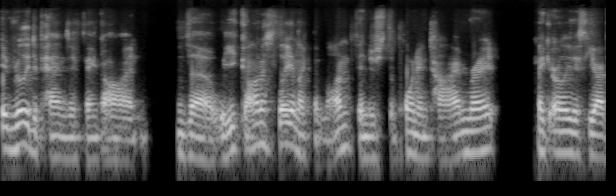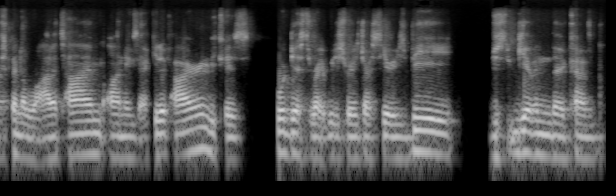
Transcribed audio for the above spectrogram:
it really depends, I think, on the week, honestly, and like the month and just the point in time, right? Like early this year, I've spent a lot of time on executive hiring because we're just right. We just raised our Series B, just given the kind of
